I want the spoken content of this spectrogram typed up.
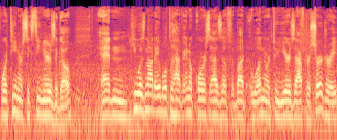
14 or 16 years ago, and he was not able to have intercourse as of about one or two years after surgery.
